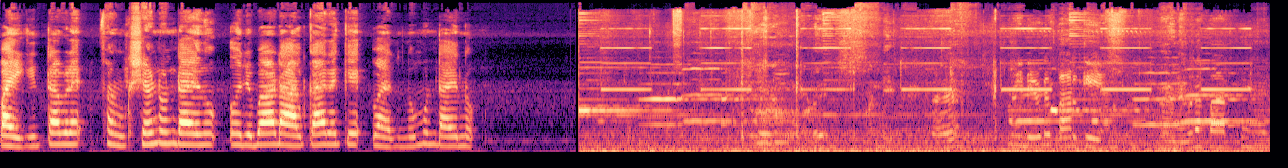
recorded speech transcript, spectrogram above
വൈകിട്ട് അവിടെ ഫങ്ഷൻ ഉണ്ടായിരുന്നു. ഒരുപാട് ആൾക്കാരൊക്കെ വരുന്നുമുണ്ടായിരുന്നു. ഇവിടെ പാർക്ക് ചെയ്യാം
